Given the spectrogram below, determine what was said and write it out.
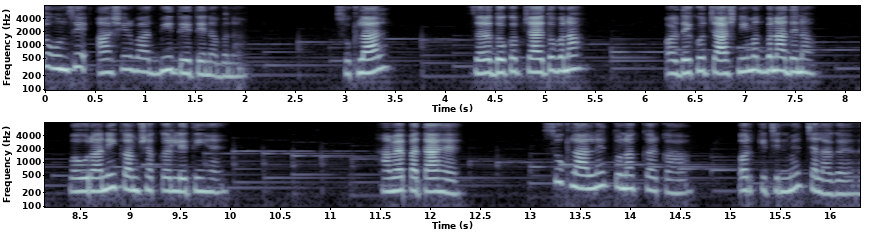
तो उनसे आशीर्वाद भी देते न बना। सुखलाल, ज़रा दो कप चाय तो बना और देखो चाशनी मत बना देना। बहुरानी कम शक्कर लेती हैं। हमें पता है, सुखलाल ने तुनक कर कहा और किचन में चला गया।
